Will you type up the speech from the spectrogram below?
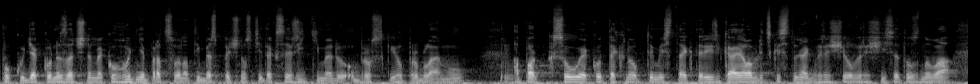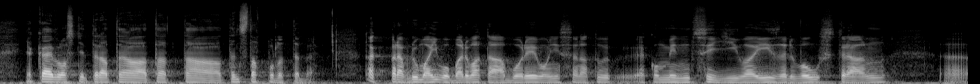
pokud jako nezačneme jako hodně pracovat na té bezpečnosti, tak se řítíme do obrovského problému. Hmm. A pak jsou jako technooptimisté, kteří říkají, ale vždycky se to nějak vyřešilo, vyřeší se to znova. Jaká je vlastně teda ta, ta, ta, ten stav podle tebe? Tak pravdu mají oba dva tábory, oni se na tu jako minci dívají ze dvou stran, eh,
